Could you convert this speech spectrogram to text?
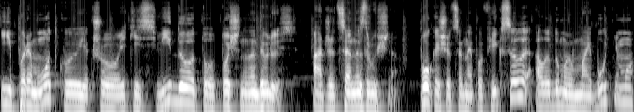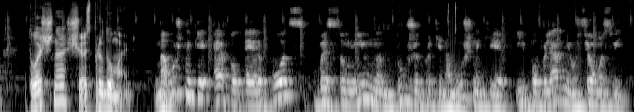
і перемоткою, якщо якісь відео, то точно не дивлюсь, адже це незручно. Поки що це не пофіксили, але думаю, в майбутньому точно щось придумають. Наушники Apple AirPods безсумнівно дуже круті наушники і популярні у всьому світі.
